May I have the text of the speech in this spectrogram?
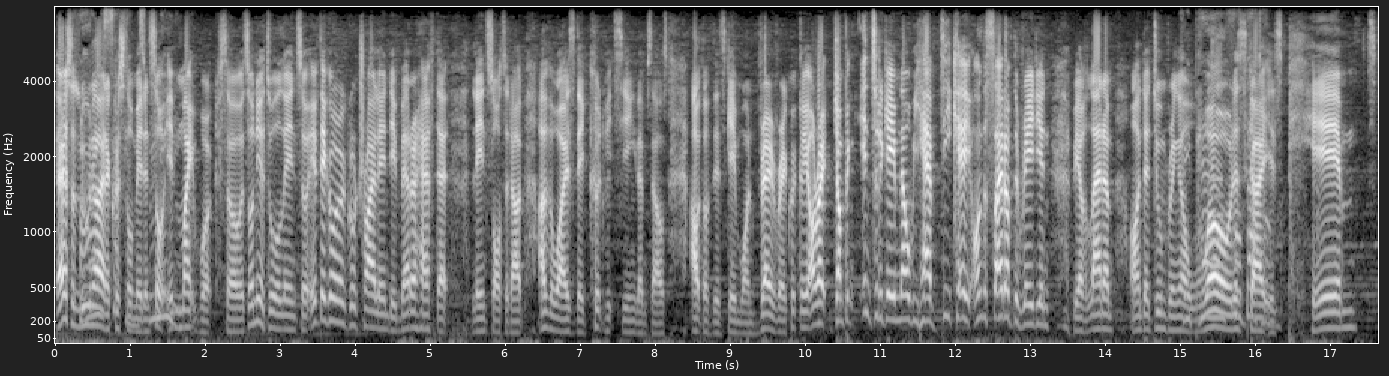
there's a Luna and a Crystal Maiden, so it might work. So it's only a dual lane, so if they go to go tri lane, they better have that lane sorted out. Otherwise, they could be seeing themselves out of this game one very, very quickly. Alright, jumping into the game now, we have DK on the side of the Radiant. We have LaNm on the Doombringer. Whoa, this guy battle. is pimped.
